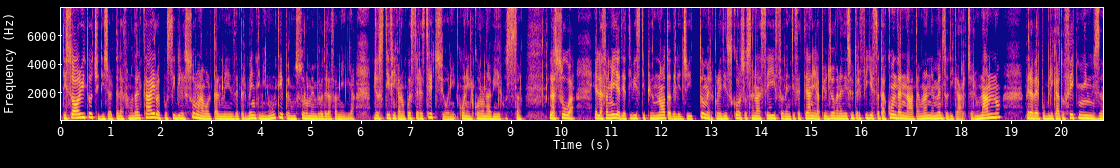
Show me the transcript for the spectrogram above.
Di solito, ci dice il telefono dal Cairo, è possibile solo una volta al mese, per 20 minuti, per un solo membro della famiglia. Giustificano queste restrizioni con il coronavirus. La sua è la famiglia di attivisti più nota dell'Egitto. Mercoledì scorso Sanaa Seif, 27 anni, la più giovane dei suoi tre figli, è stata condannata a un anno e mezzo di carcere. Un anno per aver pubblicato fake news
